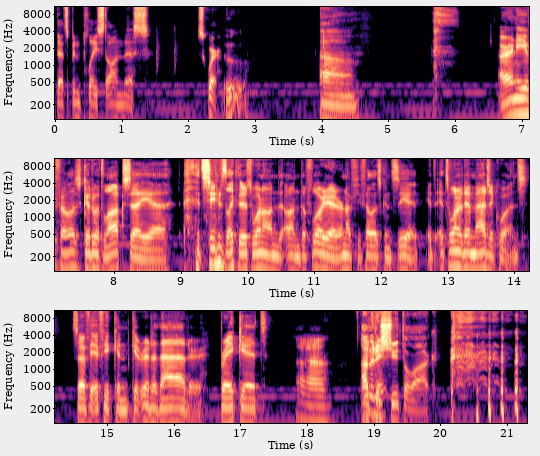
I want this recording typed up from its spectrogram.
that's been placed on this square. Ooh. Um. Are any of you fellas good with locks? I, uh, it seems like there's one on on the floor here. I don't know if you fellas can see it. it it's one of them magic ones. So if if you can get rid of that or break it, Uh, I'm gonna Okay. shoot the lock.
